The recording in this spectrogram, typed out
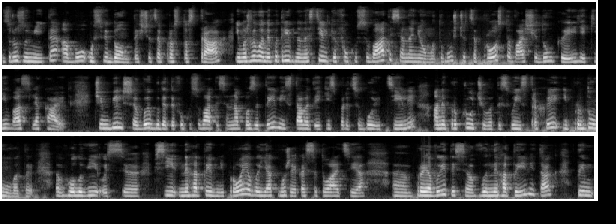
зрозумійте або усвідомте, що це просто страх, і можливо не потрібно настільки фокусуватися на ньому, тому що це просто ваші думки, які вас лякають. Чим більше ви будете фокусуватися на позитиві і ставити якісь перед собою цілі, а не прокручувати свої страхи і продумувати в голові ось е, всі негативні прояви, як може якась ситуація е, проявитися в негативі, так тим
